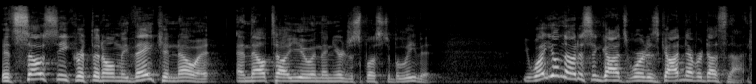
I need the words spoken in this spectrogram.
It's so secret that only they can know it, and they'll tell you, and then you're just supposed to believe it. What you'll notice in God's word is God never does that.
